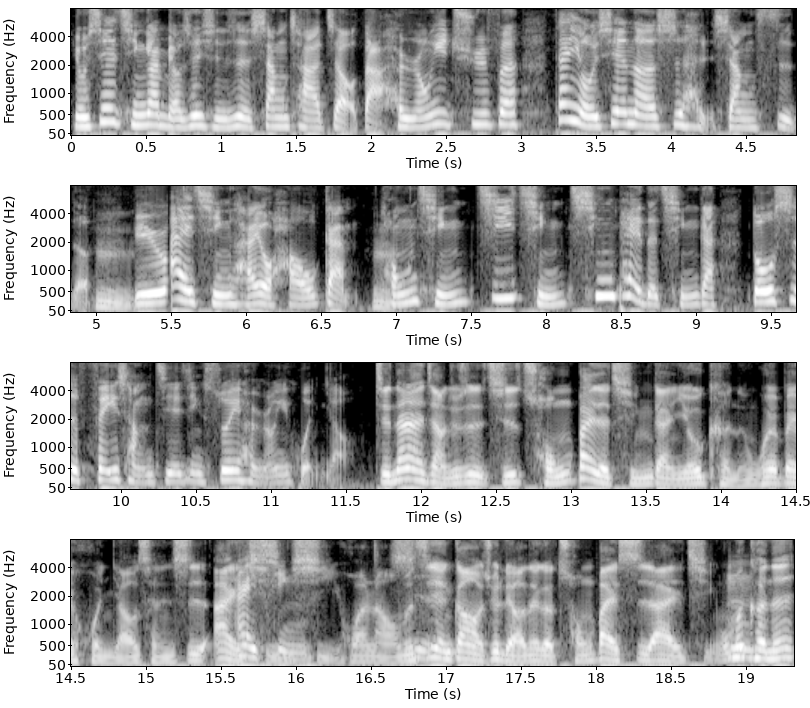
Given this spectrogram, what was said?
有些情感表现形式相差较大，很容易区分，但有一些呢是很相似的，嗯，比如爱情还有好感、同情、激情、钦佩的情感都是非常接近，所以很容易混淆。简单来讲，就是其实崇拜的情感也有可能会被混淆成是爱情喜欢啦。我们之前刚好去聊那个崇拜式爱情，我们可能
